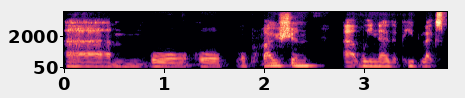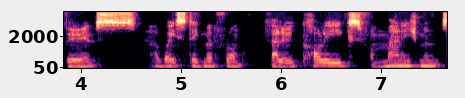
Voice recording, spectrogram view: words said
um, or, or, or, promotion. Uh, we know that people experience uh, weight stigma from fellow colleagues, from management.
